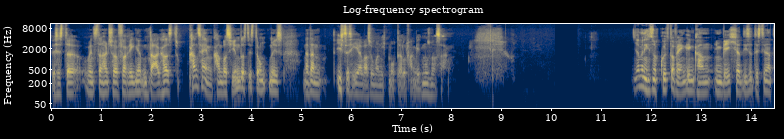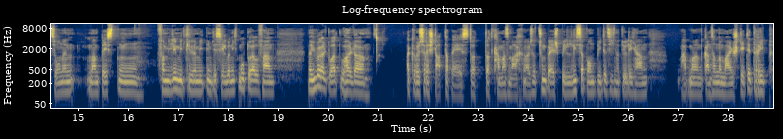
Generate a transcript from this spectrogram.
Das heißt, wenn es dann halt so einen verregneten Tag hast, kann sein, kann passieren, dass das da unten ist, na dann ist es eher was, wo man nicht Motorrad fahren geht, muss man sagen. Ja, wenn ich jetzt noch kurz darauf eingehen kann, in welcher dieser Destinationen man am besten Familienmitglieder mitnimmt, die selber nicht Motorrad fahren. Na, überall dort, wo halt eine, eine größere Stadt dabei ist, dort, dort kann man es machen. Also zum Beispiel Lissabon bietet sich natürlich an, hat man einen ganz normalen Städtetrip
